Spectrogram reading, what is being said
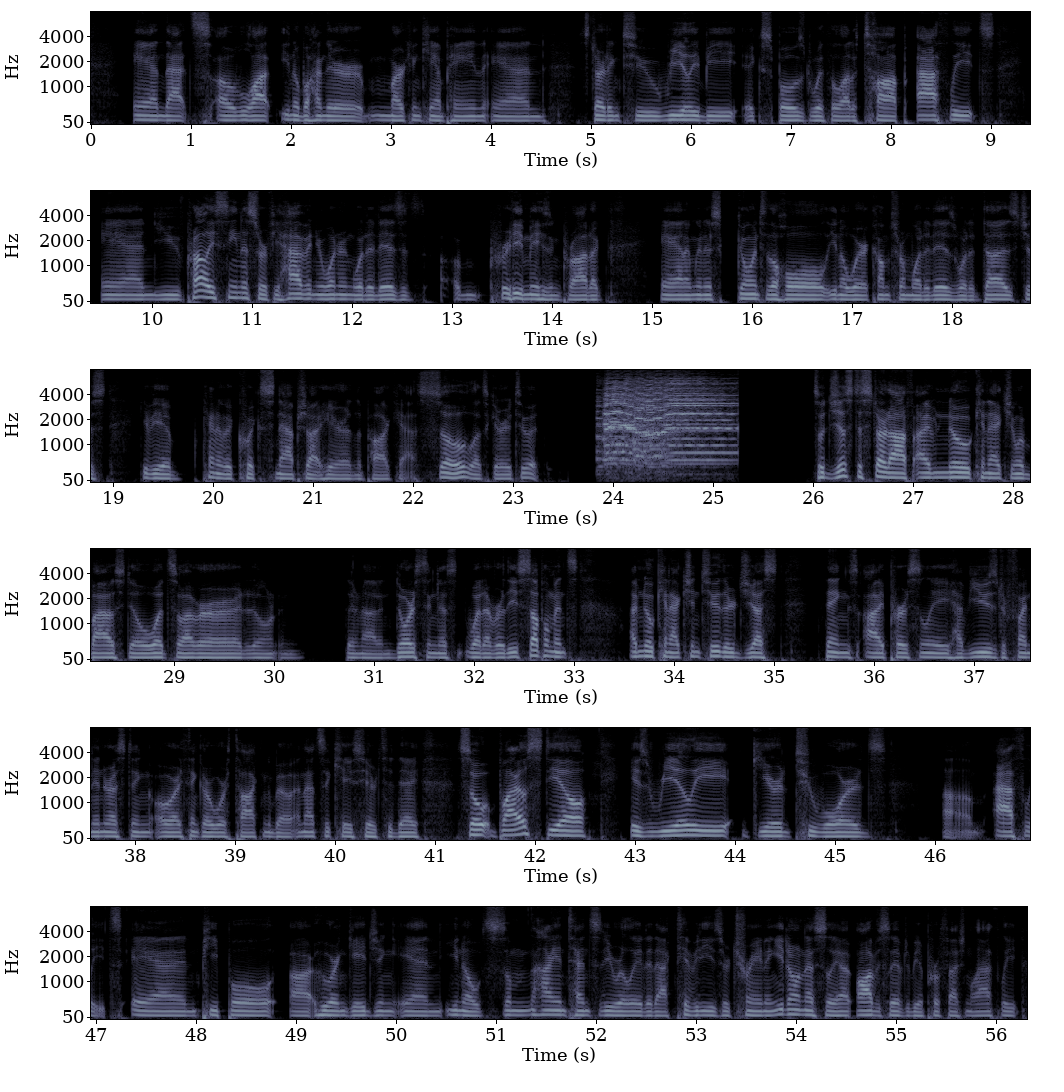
And that's a lot, you know, behind their marketing campaign and starting to really be exposed with a lot of top athletes. And you've probably seen this, or if you haven't, you're wondering what it is. It's a pretty amazing product and I'm going to go into the whole, you know, where it comes from, what it is, what it does, just give you a kind of a quick snapshot here in the podcast. So let's get right to it. So just to start off, I have no connection with BioSteel whatsoever. I don't. They're not endorsing this. Whatever these supplements, I have no connection to. They're just things I personally have used or find interesting or I think are worth talking about, and that's the case here today. So BioSteel is really geared towards um, athletes and people uh, who are engaging in you know some high intensity related activities or training. You don't necessarily have, obviously have to be a professional athlete,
